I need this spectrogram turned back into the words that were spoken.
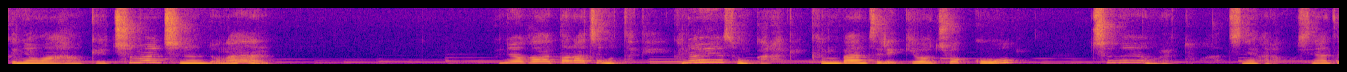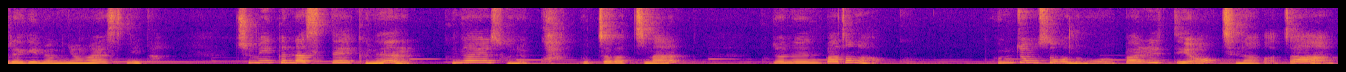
그녀와 함께 춤을 추는 동안 그녀가 떠나지 못하게 그녀의 손가락에 금반지를 끼워 주었고 춤을 오랫동안 진행하라고 신하들에게 명령하였습니다. 춤이 끝났을 때 그는 그녀의 손을 꽉 붙잡았지만 그녀는 빠져나왔고 곤종 속은 너무 빨리 뛰어 지나가자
